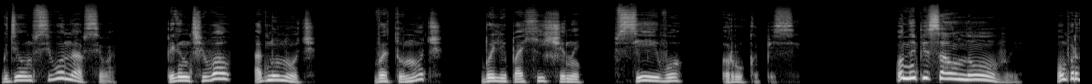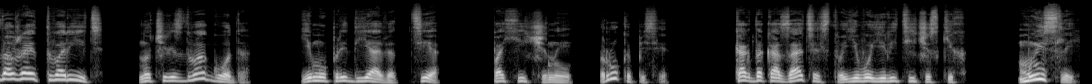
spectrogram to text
где он всего-навсего переночевал одну ночь. В эту ночь были похищены все его рукописи. Он написал новый, он продолжает творить, но через два года ему предъявят те похищенные рукописи как доказательство его еретических мыслей,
